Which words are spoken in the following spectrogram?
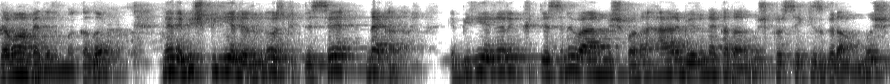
devam edelim bakalım. Ne demiş? Bilyelerin öz kütlesi ne kadar? E, bilyelerin kütlesini vermiş bana. Her biri ne kadarmış? 48 grammış.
